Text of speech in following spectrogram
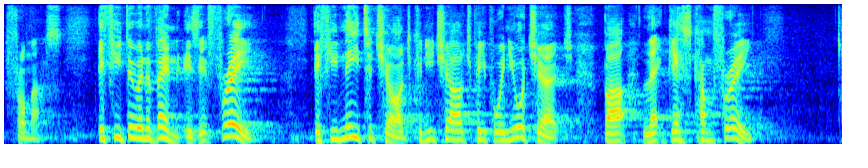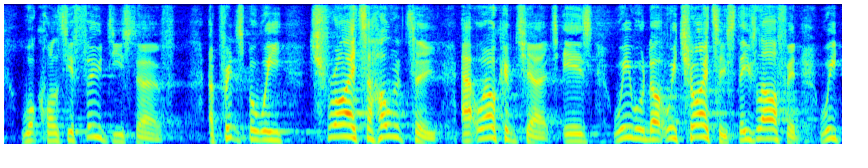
from us? If you do an event, is it free? If you need to charge, can you charge people in your church, but let guests come free? What quality of food do you serve? A principle we try to hold to at Welcome Church is we will not, we try to, Steve's laughing. We,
